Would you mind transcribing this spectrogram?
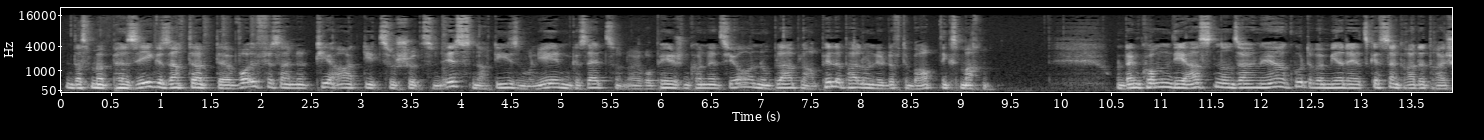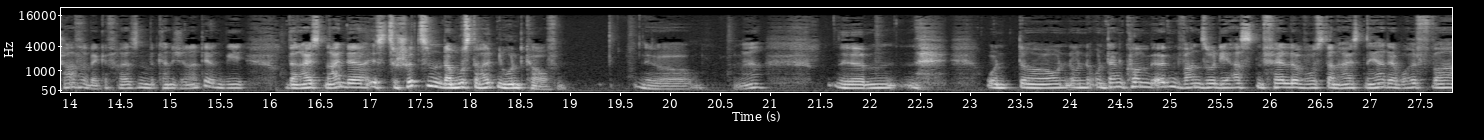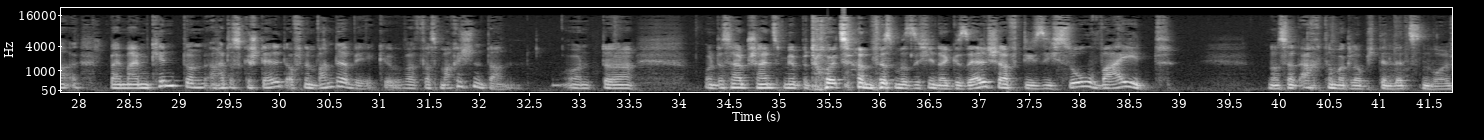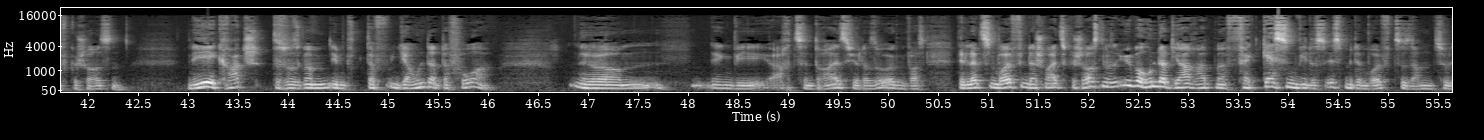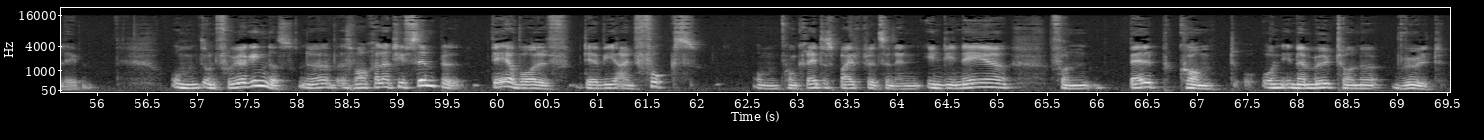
dass man per se gesagt hat, der Wolf ist eine Tierart, die zu schützen ist, nach diesem und jenem Gesetz und europäischen Konventionen und bla bla, Pillepalle und ihr dürft überhaupt nichts machen. Und dann kommen die Ersten und sagen, naja gut, aber mir hat er jetzt gestern gerade drei Schafe weggefressen, kann ich dann nicht irgendwie... Und dann heißt, nein, der ist zu schützen und da musst du halt einen Hund kaufen. Ja, ja. Ähm, und, und, und, und dann kommen irgendwann so die ersten Fälle, wo es dann heißt, naja, der Wolf war bei meinem Kind und hat es gestellt auf einem Wanderweg. Was, was mache ich denn dann? Und, äh, und deshalb scheint es mir bedeutsam, dass man sich in einer Gesellschaft, die sich so weit 1908 haben wir, glaube ich, den letzten Wolf geschossen. Nee, Quatsch, das war sogar im Jahrhundert davor. Ähm, irgendwie 1830 oder so irgendwas. Den letzten Wolf in der Schweiz geschossen. Also über 100 Jahre hat man vergessen, wie das ist, mit dem Wolf zusammenzuleben. Und, und früher ging das. Ne? Es war auch relativ simpel. Der Wolf, der wie ein Fuchs, um ein konkretes Beispiel zu nennen, in die Nähe von Belp kommt und in der Mülltonne wühlt,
